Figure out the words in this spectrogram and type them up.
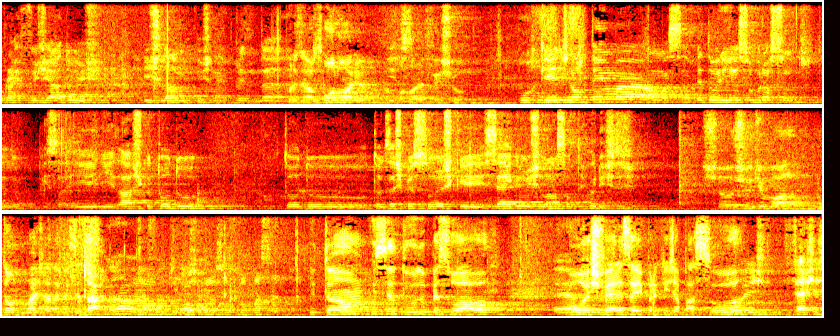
para refugiados islâmicos, né? Da- Por exemplo, a Polônia. A Polônia fechou. porque eles não têm uma, uma sabedoria sobre o assunto, entendeu? Isso aí, eles acham que todo, todo, todas as pessoas que seguem o Islã são terroristas. Show, show de bola. Então, mais nada a acrescentar? Não, já foi tudo. Então, isso é tudo, pessoal. Boas férias aí pra quem já passou. Depois, festas,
